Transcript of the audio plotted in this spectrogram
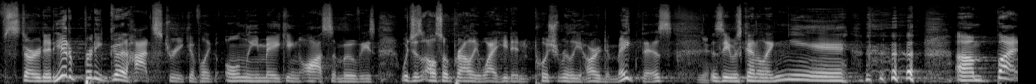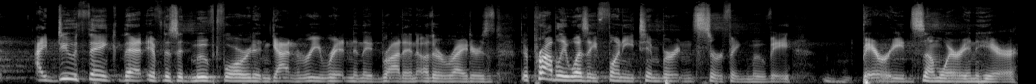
started. He had a pretty good hot streak of like only making awesome movies, which is also probably why he didn't push really hard to make this, because he was kind of like, yeah. um, but I do think that if this had moved forward and gotten rewritten and they'd brought in other writers, there probably was a funny Tim Burton surfing movie buried somewhere in here.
